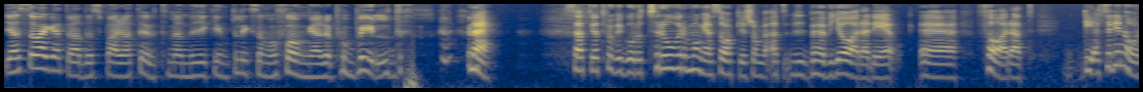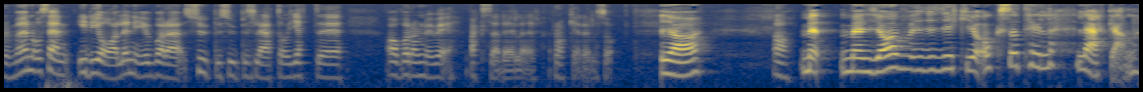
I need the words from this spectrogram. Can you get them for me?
jag såg att du hade sparat ut men det gick inte liksom att fånga det på bild. Nej, så att jag tror vi går och tror många saker som att vi behöver göra det eh, för att dels är det normen och sen idealen är ju bara super super släta och jätte, ja vad de nu är, vaxade eller rakade eller så. Ja, Ja. Men, men jag gick ju också till läkaren,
